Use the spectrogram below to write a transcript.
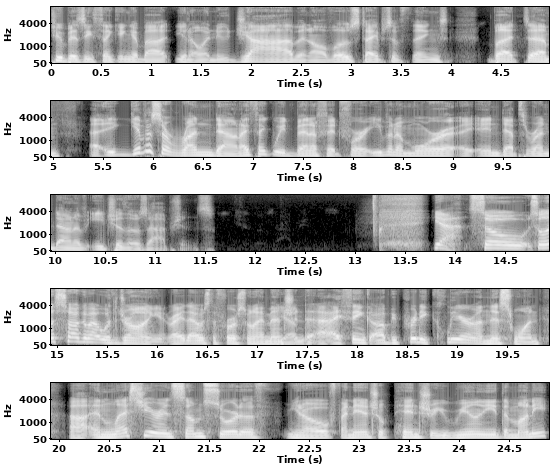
too busy thinking about you know a new job and all those types of things. But um, uh, give us a rundown. I think we'd benefit for even a more uh, in depth rundown of each of those options. Yeah. So so let's talk about withdrawing it. Right. That was the first one I mentioned. Yep. I think I'll be pretty clear on this one. Uh, unless you're in some sort of you know financial pinch or you really need the money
